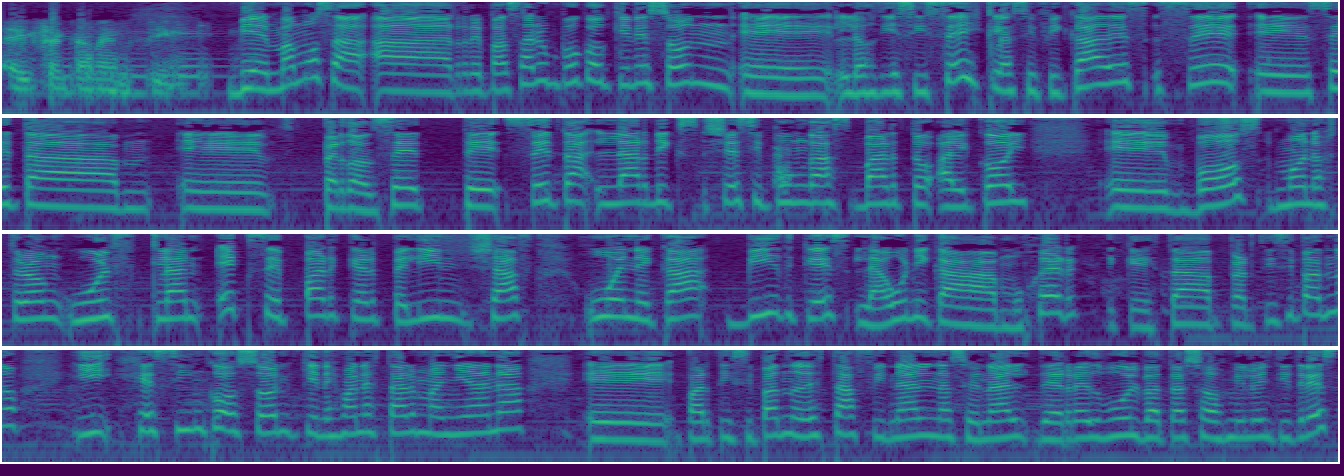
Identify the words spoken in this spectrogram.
Exactamente. Bien, vamos a, repasar un poco quiénes son eh, los 16 clasificados. C, eh, Z, eh, perdón, Z, Larnix, Jesse Pungas, Barto, Alcoy, eh, Boss, Monostrong, Wolf, Clan, Exe, Parker, Pelín, Shaft, UNK, Bid, que es la única mujer que está participando, y G5 son quienes van a estar mañana eh, participando de esta final nacional de Red Bull Batalla 2023.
